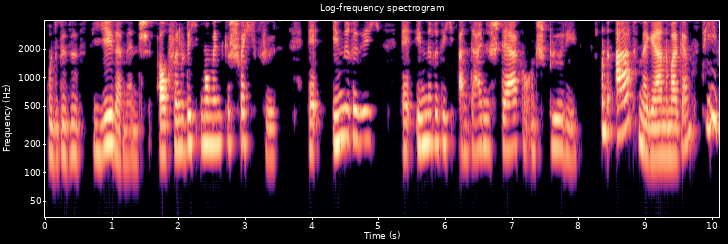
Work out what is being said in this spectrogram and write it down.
Und du besitzt jeder Mensch, auch wenn du dich im Moment geschwächt fühlst. Erinnere dich Erinnere dich an deine Stärke und spür die. Und atme gerne mal ganz tief.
